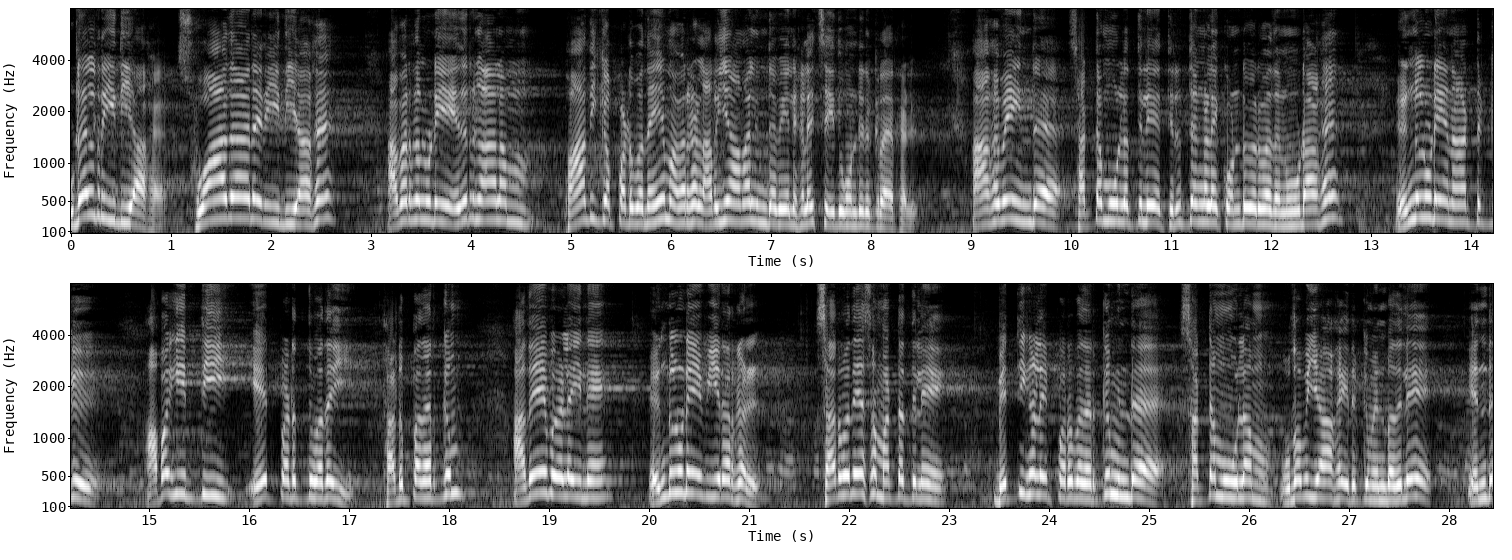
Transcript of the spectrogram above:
உடல் ரீதியாக சுவாதார ரீதியாக அவர்களுடைய எதிர்காலம் பாதிக்கப்படுவதையும் அவர்கள் அறியாமல் இந்த வேலைகளை செய்து கொண்டிருக்கிறார்கள். ஆகவே இந்த சட்டமூலத்திலே திருத்தங்களை கொண்டு வருவதன் ஊடாக எங்களுடைய நாட்டுக்கு அபகீர்த்தி ஏற்படுத்துவதை தடுப்பதற்கும் அதே வேளையிலே எங்களுடைய வீரர்கள் சர்வதேச மட்டத்திலே வெற்றிகளை பெறுவதற்கும் இந்த சட்டம் மூலம் உதவியாக இருக்கும் என்பதிலே எந்த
